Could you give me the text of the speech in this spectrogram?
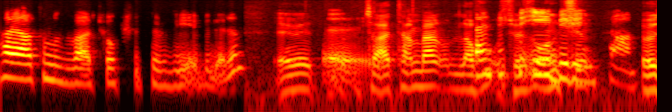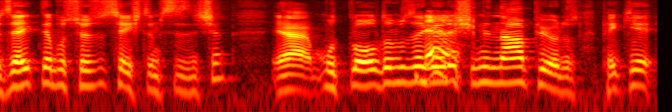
hayatımız var çok şükür diyebilirim. Evet, zaten ben lafı Kendisi sözü onun için insan. özellikle bu sözü seçtim sizin için. Ya mutlu olduğumuza Değil göre mi? şimdi ne yapıyoruz? Peki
